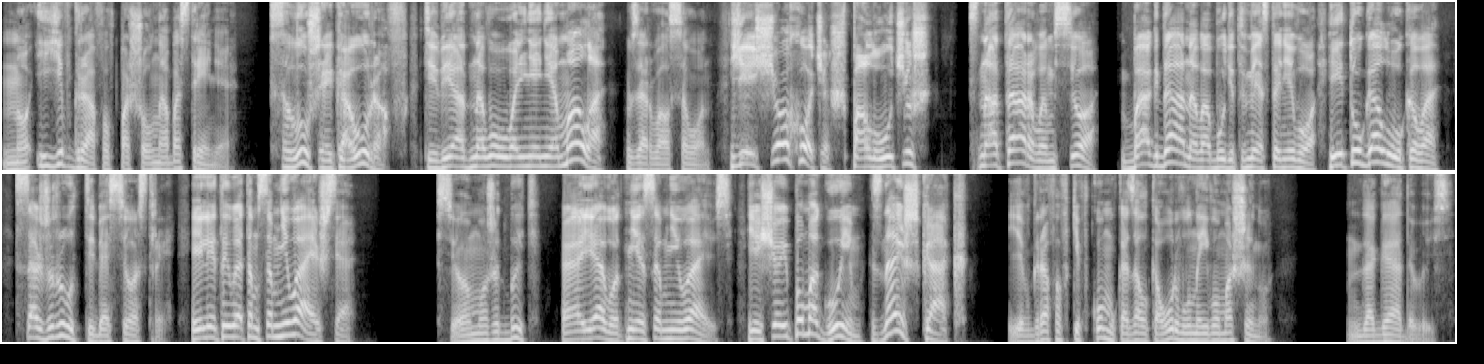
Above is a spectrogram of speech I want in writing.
Но и Евграфов пошел на обострение. «Слушай, Кауров, тебе одного увольнения мало?» — взорвался он. «Еще хочешь? Получишь. С Натаровым все. Богданова будет вместо него и Туголукова. Сожрут тебя сестры. Или ты в этом сомневаешься?» «Все может быть». «А я вот не сомневаюсь. Еще и помогу им. Знаешь как?» Евграфов кивком указал Каурову на его машину. «Догадываюсь.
